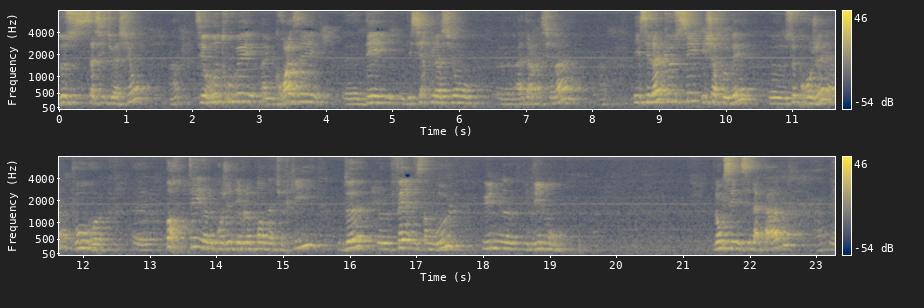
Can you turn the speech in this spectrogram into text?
de sa situation, s'est retrouvé à une croisée euh, des, circulations euh, internationales, et c'est là que s'est échafaudé ce projet pour porter le projet de développement de la Turquie de euh, faire d'Istanbul une, ville monde. Donc c'est datable, hein,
